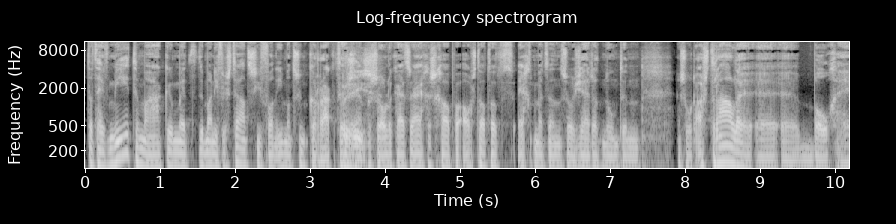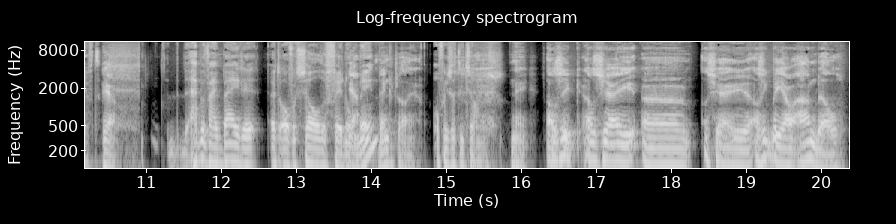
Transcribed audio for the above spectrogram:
dat heeft meer te maken met de manifestatie van iemand zijn karakter en Precies. persoonlijkheidseigenschappen, als dat het echt met een, zoals jij dat noemt, een, een soort astrale eh, eh, boog heeft. Ja, Hebben wij beiden het over hetzelfde ja fenomeen? denk het wel, ja. Of is dat iets anders? Nee, als ik, als jij, eh, als jij, als ik bij jou aanbel,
